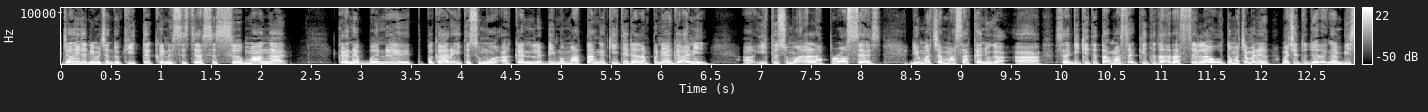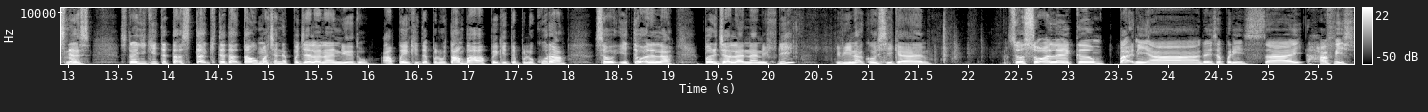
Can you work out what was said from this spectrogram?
Jangan jadi macam tu. Kita kena sentiasa semangat. Kerana benda perkara itu semua akan lebih mematangkan kita dalam perniagaan ni. Ha, itu semua adalah proses. Dia macam masakan juga. Ha, selagi kita tak masak, kita tak rasa lauk tu macam mana. Macam tu juga dengan bisnes. Selagi kita tak start, kita tak tahu macam mana perjalanan dia tu. Apa yang kita perlu tambah, apa yang kita perlu kurang. So, itu adalah perjalanan Rifdi. Rifdi nak kongsikan. So, soalan yang keempat ni. Ha, dari siapa ni? Said Hafiz.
